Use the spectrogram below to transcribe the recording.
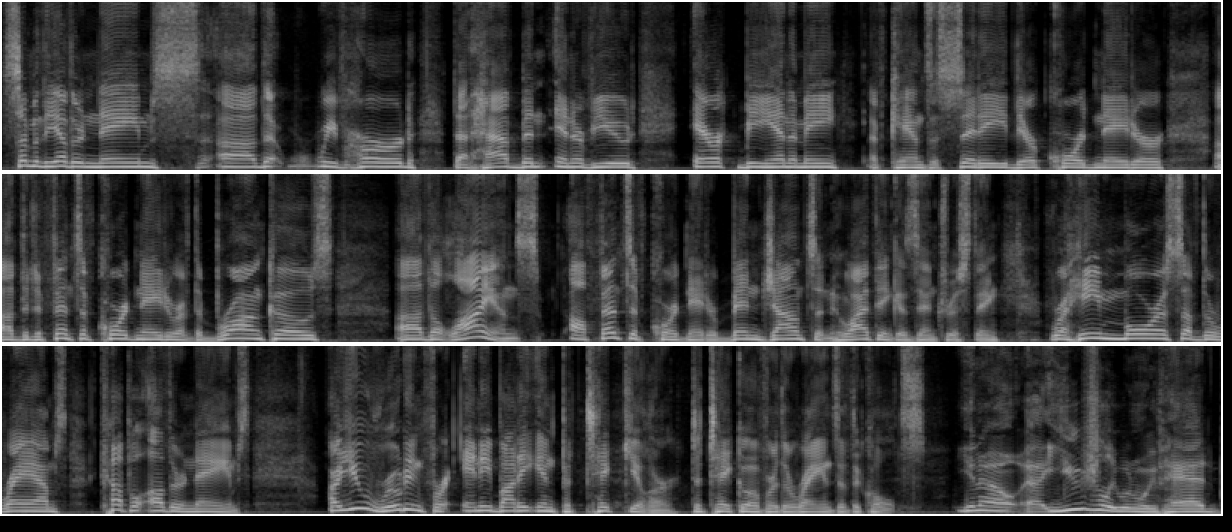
Some of the other names uh, that we've heard that have been interviewed Eric Bieniemy of Kansas City, their coordinator, uh, the defensive coordinator of the Broncos. Uh, the Lions offensive coordinator, Ben Johnson, who I think is interesting, Raheem Morris of the Rams, couple other names. Are you rooting for anybody in particular to take over the reins of the Colts? You know, uh, usually when we've had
